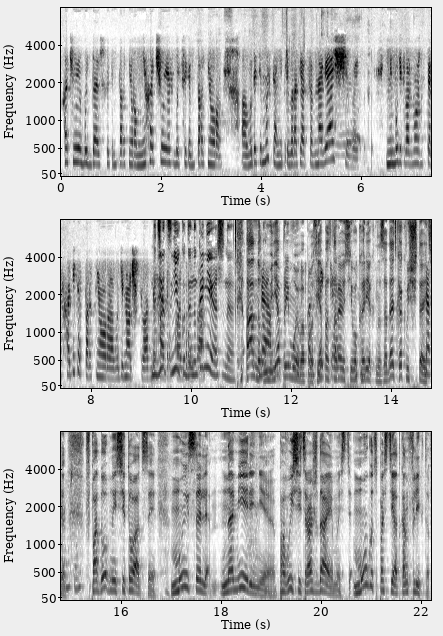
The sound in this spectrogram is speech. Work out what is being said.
хочу я быть дальше с этим партнером, не хочу я быть с этим партнером, э, вот эти мысли, они превратятся в навязчивость, не будет возможности отходить от партнера в одиночество, от некуда, ну конечно. Анна, Да. у меня прямой Будут вопрос. Я конфликты. постараюсь его корректно задать. Как вы считаете, Да, конечно. в подобной ситуации мысль, намерение повысить рождаемость могут спасти от конфликтов?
